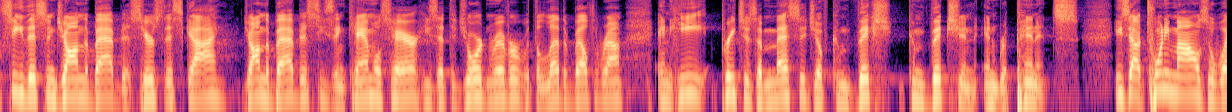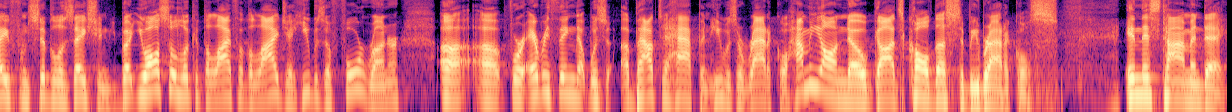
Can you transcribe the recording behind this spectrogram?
see this in John the Baptist. Here's this guy, John the Baptist. He's in camel's hair. He's at the Jordan River with the leather belt around, and he preaches a message of conviction, conviction and repentance. He's out 20 miles away from civilization. But you also look at the life of Elijah. He was a forerunner uh, uh, for everything that was about to happen. He was a radical. How many of y'all know God's called us to be radicals in this time and day?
